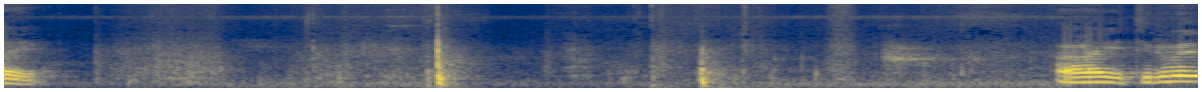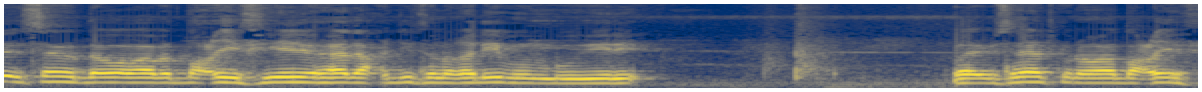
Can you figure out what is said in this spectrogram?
Ayb. Ay tirmidi isaga dawaaba daciifiyey hada xadiidun gariibun buu yiri ayb isnaadkuna waa daciif.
